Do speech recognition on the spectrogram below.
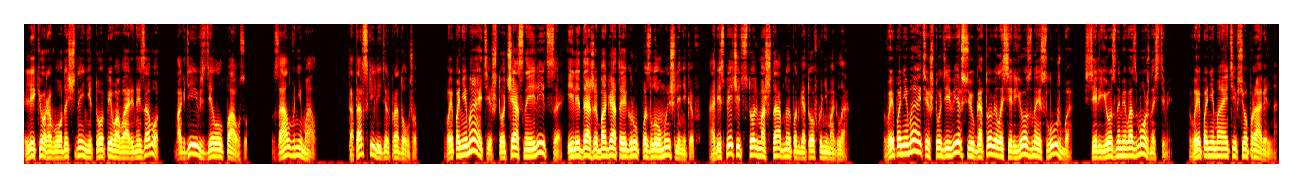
ликероводочный, не то пивоваренный завод. Магдиев сделал паузу. Зал внимал. Татарский лидер продолжил. Вы понимаете, что частные лица или даже богатая группа злоумышленников обеспечить столь масштабную подготовку не могла. Вы понимаете, что диверсию готовила серьезная служба с серьезными возможностями. Вы понимаете все правильно.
